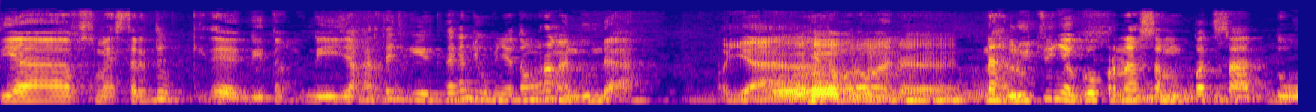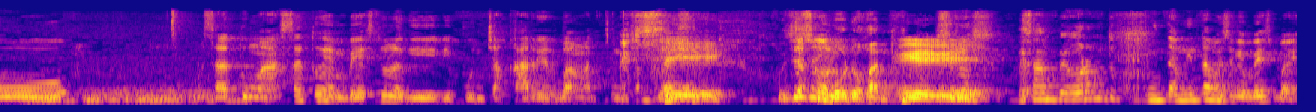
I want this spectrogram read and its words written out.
tiap semester itu eh, di, di Jakarta kita kan juga punya tongkrongan Bunda. Oh iya. Oh, bunda. Nah lucunya gue pernah sempet satu satu masa tuh MBS tuh lagi di puncak karir banget puncak jaya. Sih. Puncak Serius nggak lu? kebodohan. Iya, iya. Serius sampai orang tuh minta-minta masuk MBS bay.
